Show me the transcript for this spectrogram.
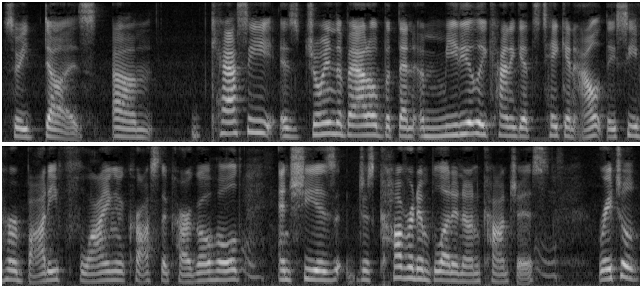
So he does. Um, Cassie is joined the battle, but then immediately kind of gets taken out. They see her body flying across the cargo hold, and she is just covered in blood and unconscious. Rachel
